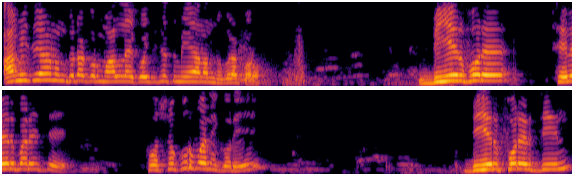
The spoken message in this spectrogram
আমি যে আনন্দটা করব, আল্লাহ কই দিছে তুমি এই আনন্দগুলো করো। বিয়ের পরে ছেলের বাড়িতে পশু কুরবানি করি। বিয়ের পরের দিন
